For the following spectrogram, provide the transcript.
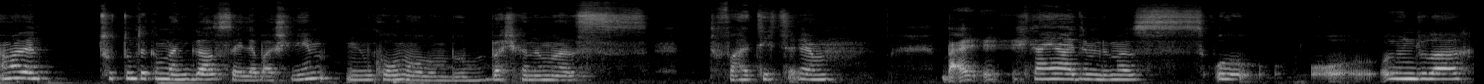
Ama ben tuttuğum takımdan Galatasaray'la başlayayım. Hmm, Korona olundu. Başkanımız Fatih Terim. Başkan yardımcımız oyuncular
